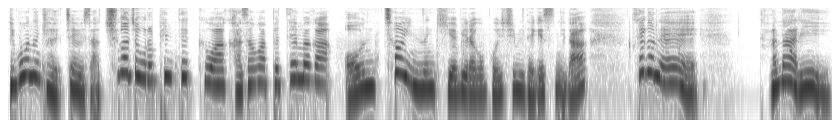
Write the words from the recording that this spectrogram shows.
기본은 결제 회사, 추가적으로 핀테크와 가상화폐 테마가 얹혀 있는 기업이라고 보시면 되겠습니다. 최근에 다날이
